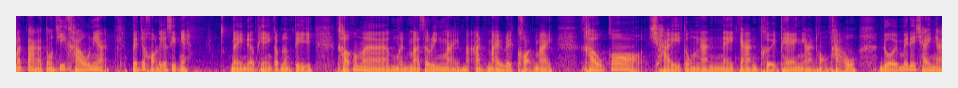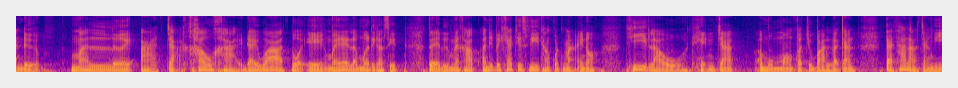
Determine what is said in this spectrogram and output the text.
มันต่างกันตรงที่เขาเนี่ยเป็นเจ้าของลิขสิทธิ์ไง ในเนื้อเพลงกับดนตรีเขาก็มาเหมือน mastering ใหม่มาอัดใหม่ record ใหม่เขาก็ใช้ตรงนั้นในการเผยแพร่งานของเขา โดยไม่ได้ใช้งานเดิม มันเลยอาจจะเข้าข่ายได้ว่าตัวเองไม่ได้ละเมิดลิขสิทธิ์ แต่อย่าลืมนะครับ อันนี้เป็นแค่ทฤษฎีทางกฎหมายเนาะที่เราเห็นจากมุมมองปัจจุบันแล้วกัน แต่ถ้าหลังจากนี้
